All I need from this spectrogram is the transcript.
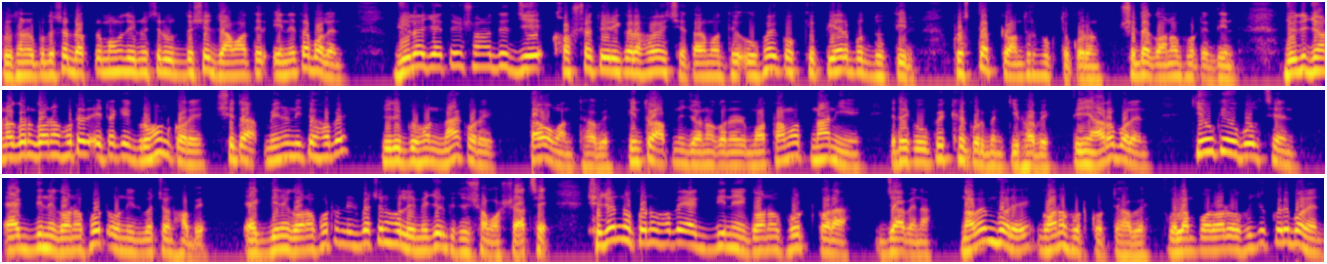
প্রধান উপদেষ্টা ডক্টর মোহাম্মদ ইউনুসের উদ্দেশ্যে জামাতের এ নেতা বলেন, জুলাই জাতীয় সনদে যে খসড়া তৈরি করা হয়েছে, তার মধ্যে উভয় কক্ষে পিয়ার পদ্ধতির প্রস্তাবকে অন্তর্ভুক্ত করুন। সেটা গণভোটের দিন। যদি জনগণ গণভোটের এটাকে গ্রহণ করে, সেটা মেনে নিতে হবে। যদি গ্রহণ না করে, তাও মানতে হবে। কিন্তু আপনি জনগণের মতামত না নিয়ে এটাকে উপেক্ষা করবেন কীভাবে? তিনি আরও বলেন, কেউ কেউ বলছেন, একদিনে গণভোট ও নির্বাচন হবে। একদিনে গণভোট ও নির্বাচন হলে মেজর কিছু সমস্যা আছে। সেজন্য কোনোভাবে একদিনে গণভোট করা যাবে না। নভেম্বরে গণভোট করতে হবে। গোলাম পরোয়ার অভিযোগ করে বলেন,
